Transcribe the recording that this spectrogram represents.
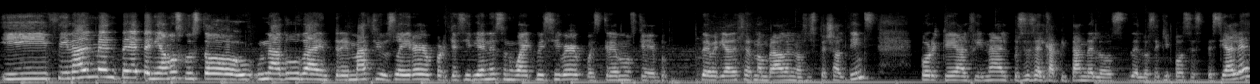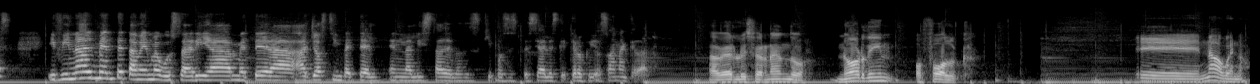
Y finalmente teníamos justo una duda entre Matthew Slater, porque si bien es un wide receiver, pues creemos que debería de ser nombrado en los special teams, porque al final pues es el capitán de los, de los equipos especiales. Y finalmente también me gustaría meter a, a Justin Bettel en la lista de los equipos especiales que creo que ellos van a quedar. A ver, Luis Fernando, ¿Nordin o Folk? Eh, no, bueno,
